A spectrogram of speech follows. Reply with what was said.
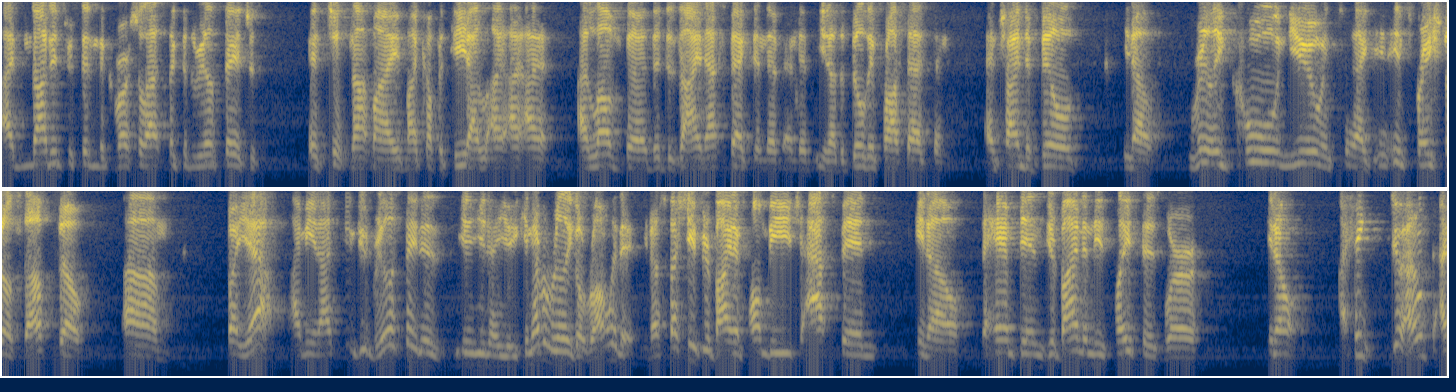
I'm not interested in the commercial aspect of the real estate. It's just it's just not my my cup of tea. I I, I I love the, the design aspect and the, and the you know the building process and, and trying to build you know really cool new and like inspirational stuff. So, um, but yeah, I mean, I think dude, real estate is you, you know you, you, can never really go wrong with it. You know, especially if you're buying in Palm Beach, Aspen, you know, the Hamptons. You're buying in these places where you know I think, dude, I don't, I,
